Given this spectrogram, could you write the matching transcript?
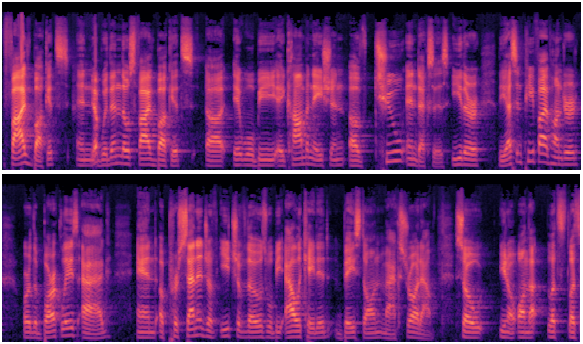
five buckets, and Yep. within those five buckets, uh, it will be a combination of two indexes, either the S&P 500 or the Barclays Ag, and a percentage of each of those will be allocated based on max drawdown. So you know on the let's let's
